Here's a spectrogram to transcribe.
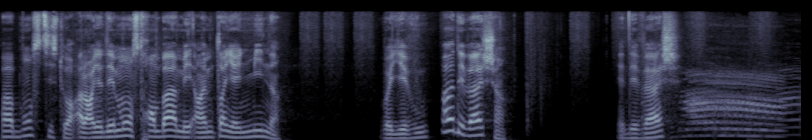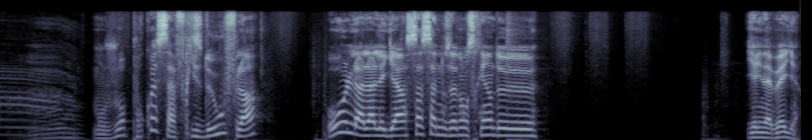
pas bon cette histoire. Alors, il y a des monstres en bas, mais en même temps, il y a une mine. Voyez-vous? Oh, des vaches. Il y a des vaches. Bonjour. Pourquoi ça frise de ouf là? Oh là là les gars, ça, ça nous annonce rien de... Il y a une abeille.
